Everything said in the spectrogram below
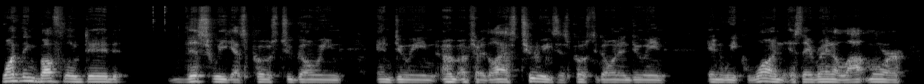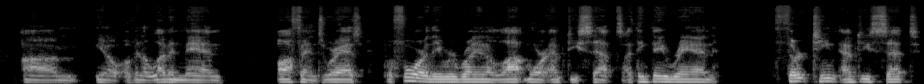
one thing Buffalo did this week as opposed to going and doing, um, I'm sorry, the last two weeks as opposed to going and doing in week one is they ran a lot more, um, you know, of an 11 man offense. Whereas before they were running a lot more empty sets. I think they ran 13 empty set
